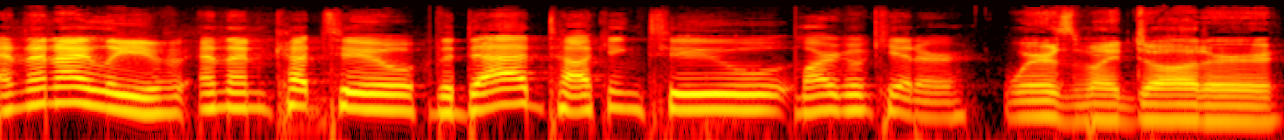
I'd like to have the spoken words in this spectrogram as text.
And then I leave, and then cut to the dad talking to Margot Kidder. Where's my daughter?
